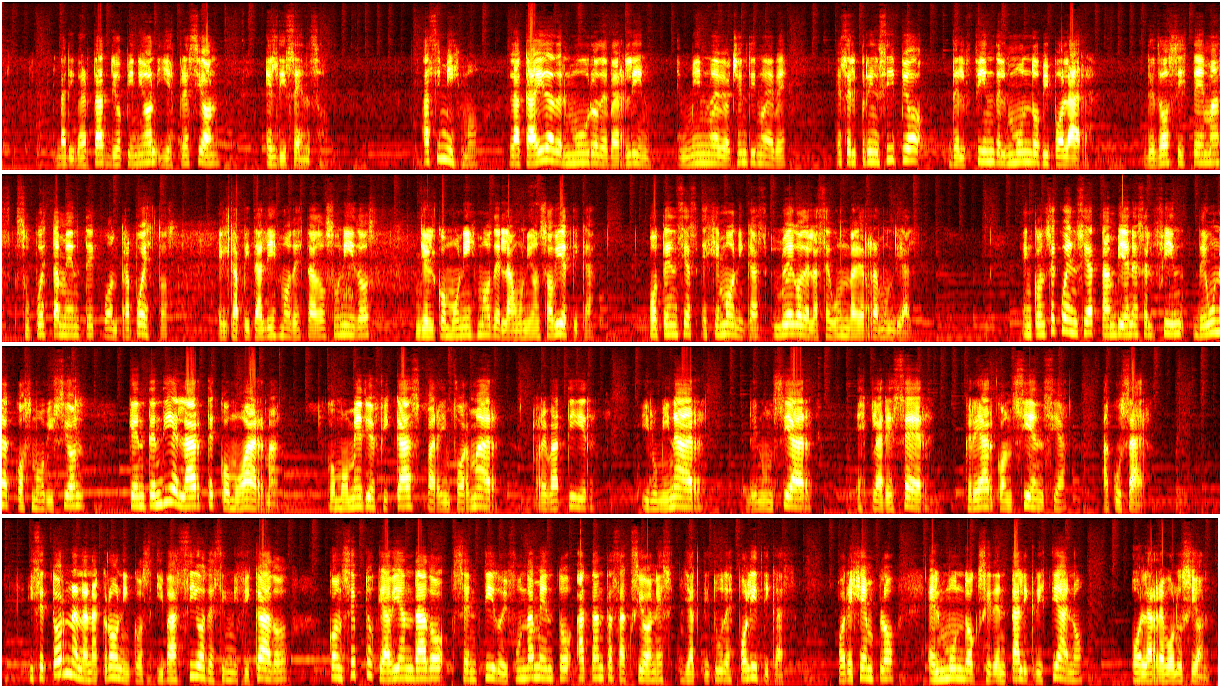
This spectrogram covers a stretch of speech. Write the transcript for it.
la libertad de opinión y expresión, el disenso. Asimismo, la caída del muro de Berlín en 1989 es el principio del fin del mundo bipolar, de dos sistemas supuestamente contrapuestos, el capitalismo de Estados Unidos y el comunismo de la Unión Soviética, potencias hegemónicas luego de la Segunda Guerra Mundial. En consecuencia, también es el fin de una cosmovisión que entendía el arte como arma, como medio eficaz para informar, rebatir, iluminar, denunciar, esclarecer, crear conciencia, acusar. Y se tornan anacrónicos y vacíos de significado conceptos que habían dado sentido y fundamento a tantas acciones y actitudes políticas. Por ejemplo, el mundo occidental y cristiano o la revolución.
